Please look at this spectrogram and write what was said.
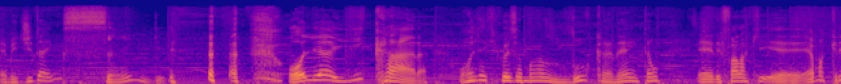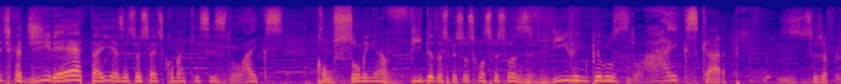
é medida em sangue. Olha aí, cara. Olha que coisa maluca, né? Então, é, ele fala que é, é uma crítica direta aí às redes sociais, como é que esses likes consomem a vida das pessoas, como as pessoas vivem pelos likes, cara. Isso já foi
